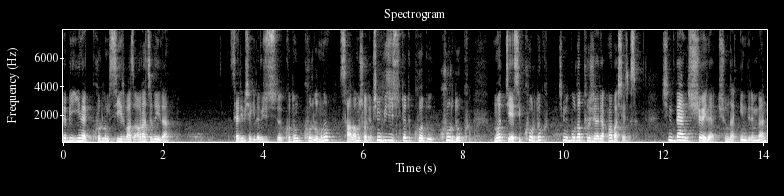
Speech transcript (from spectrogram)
Ve bir yine kurulum sihirbazı aracılığıyla seri bir şekilde Visual Studio kodun kurulumunu sağlamış oluyorum. Şimdi Visual Studio kodu kurduk. Node.js'i kurduk. Şimdi burada projeler yapmaya başlayacağız. Şimdi ben şöyle şunu da indirim ben.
